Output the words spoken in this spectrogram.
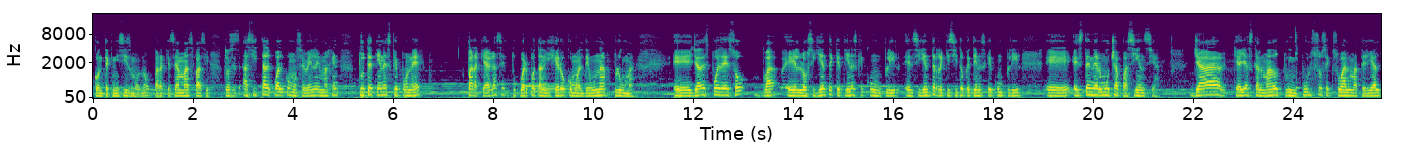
con tecnicismos, ¿no? Para que sea más fácil. Entonces, así tal cual como se ve en la imagen, tú te tienes que poner para que hagas tu cuerpo tan ligero como el de una pluma. Eh, ya después de eso, va, eh, lo siguiente que tienes que cumplir, el siguiente requisito que tienes que cumplir eh, es tener mucha paciencia. Ya que hayas calmado tu impulso sexual material,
